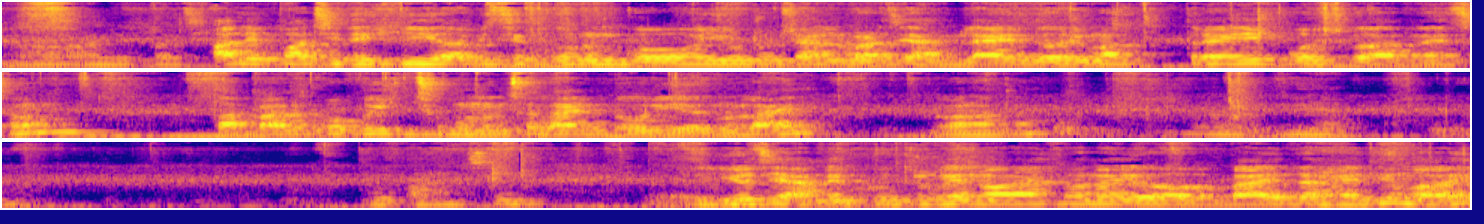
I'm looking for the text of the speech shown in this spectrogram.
अलि पछि। अलि पछिदेखि अभिषेक गुरुङको युट्युब च्यानलबाट चाहिँ हामी लाइभ दोहोरी मात्रै पोस्ट गर्नेछौँ। तपाईँहरू को को इच्छुक हुनुहुन्छ लाइभ दोहोरी हेर्नुलाई? गर्न त। यो चाहिँ हामीले खुत्रुकै नराखिकन यो बाहिर राखेको थियौँ है।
